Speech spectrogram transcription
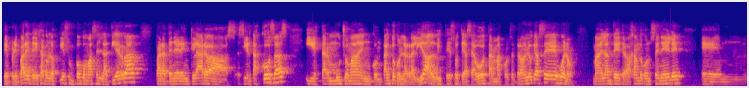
te prepara y te deja con los pies un poco más en la tierra para tener en claras ciertas cosas y estar mucho más en contacto con la realidad, ¿viste? Eso te hace a vos estar más concentrado en lo que haces. Bueno, más adelante trabajando con CNL, em,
